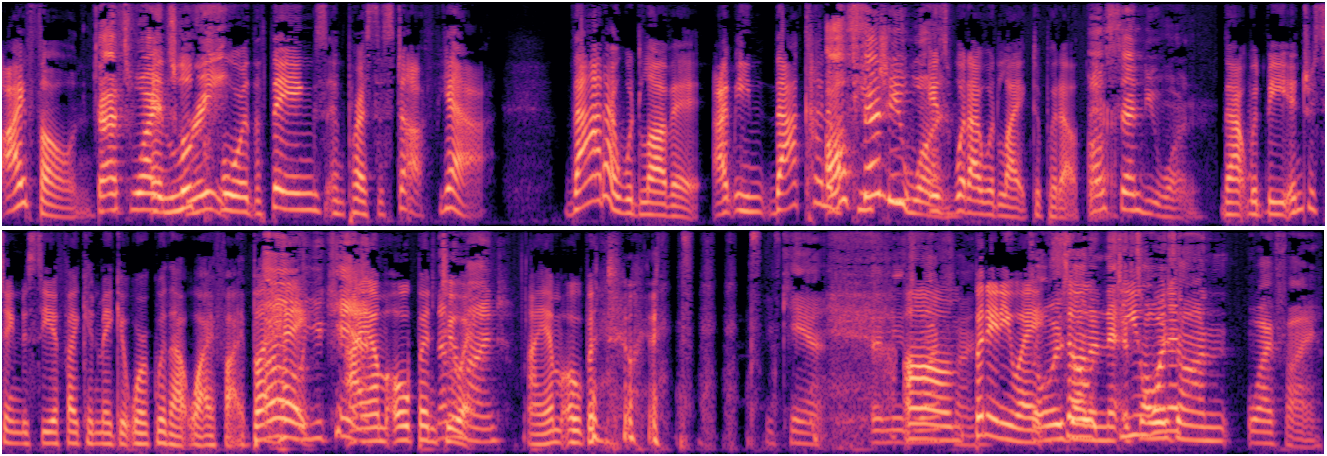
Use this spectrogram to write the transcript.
iPhone That's why and it's look great. for the things and press the stuff. Yeah. That I would love it. I mean, that kind of I'll teaching is what I would like to put out there. I'll send you one. that would be interesting to see if I can make it work without Wi-Fi. But Oh, hey, you can't. I am open Never to mind. it. I am open to it. You can't. It needs Um, Wi-Fi. but anyway, it's always so on. A do it's always wanna- on Wi-Fi.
